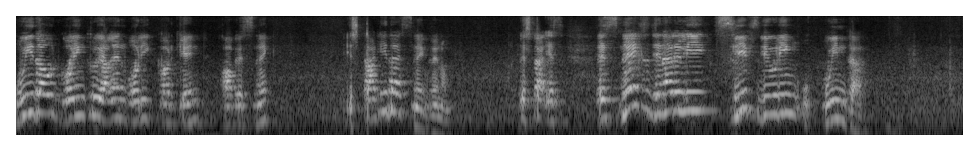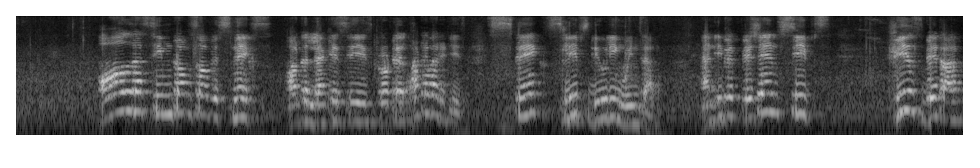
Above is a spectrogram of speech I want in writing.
without going through Allen Boericke or of a snake? Study the snake venom. A snake generally sleeps during winter. All the symptoms of snakes or the lachesis, crotal, whatever it is, snake sleeps during winter. And if a patient sleeps, feels better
